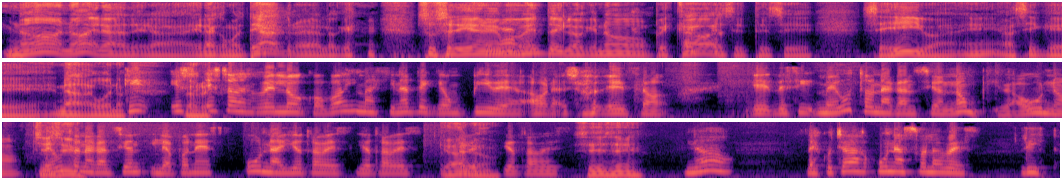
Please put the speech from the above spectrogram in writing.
No, no, era, era, era como el teatro, era lo que sucedía en el momento y lo que no pescabas este, se, se iba. ¿eh? Así que nada, bueno. Eso, eso es re loco. Vos imaginate que un pibe, ahora yo de eso eh, decir, me gusta una canción, no a uno, me gusta una canción y la pones una y otra vez y otra vez, y otra vez. Sí, sí. No, la escuchabas una sola vez, listo.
